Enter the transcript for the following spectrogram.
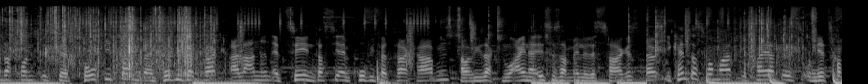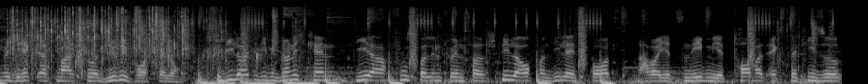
davon ist der Prokeeper mit einem Profivertrag. Alle anderen erzählen, dass sie einen Profivertrag haben. Aber wie gesagt, nur einer ist es am Ende des Tages. Äh, ihr kennt das Format, ihr feiert es. Und jetzt kommen wir direkt erstmal zur Juryvorstellung. Für die Leute, die mich noch nicht kennen, Dia, Fußball-Influencer, Spieler auch von Delay Sports. Aber jetzt neben mir Torwart-Expertise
